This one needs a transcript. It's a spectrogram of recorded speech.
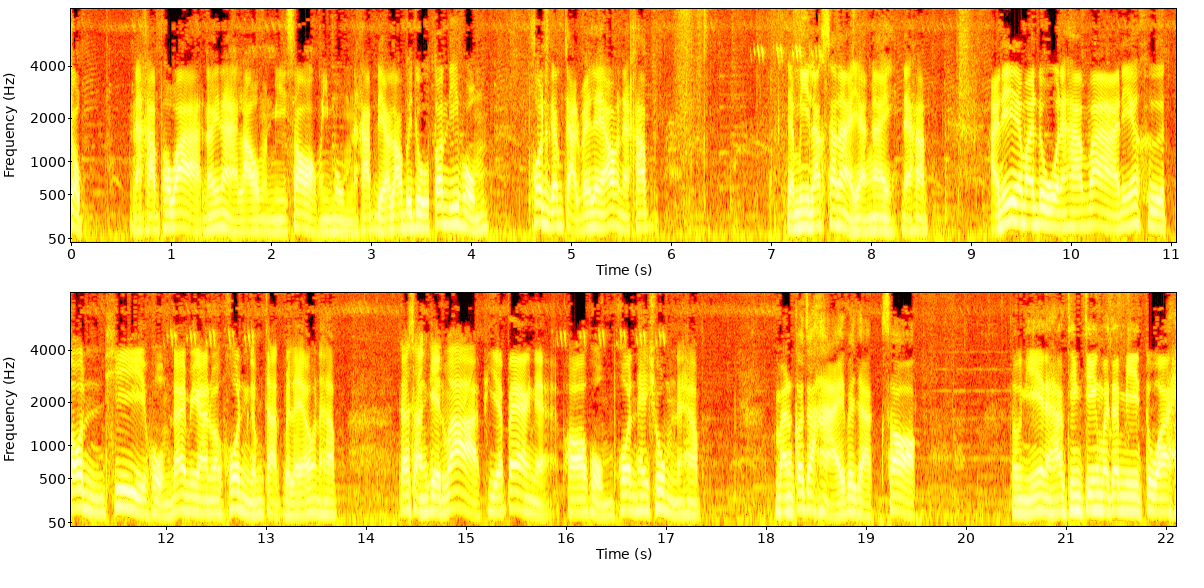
จบนะครับ เพราะว่าน้อยหน่าเรามันมีซอกมีมุมนะครับ เดี๋ยวเราไปดูต้นที่ผมพ่นกำจัดไว้แล้วนะครับ จะมีลักษณะอย่างไงนะครับ อันนี้จะมาดูนะครับว่าอันนี้ก็คือต้นที่ผมได้มีการมาพ่นกำจัดไปแล้วนะครับ จะสังเกตว่าเพียแป้งเนี่ย พอผมพ่นให้ชุ่มนะครับ มันก็จะหายไปจากซอก ตรงนี้นะครับ จริง ๆ มันจะมีตัวแ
